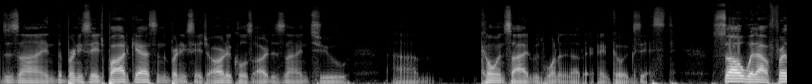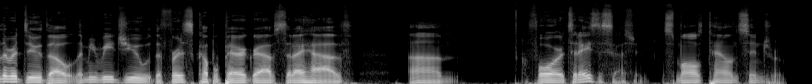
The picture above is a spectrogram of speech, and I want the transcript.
designed. The Burning Sage podcast and the Burning Sage articles are designed to um, coincide with one another and coexist. So, without further ado, though, let me read you the first couple paragraphs that I have um, for today's discussion Small Town Syndrome.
